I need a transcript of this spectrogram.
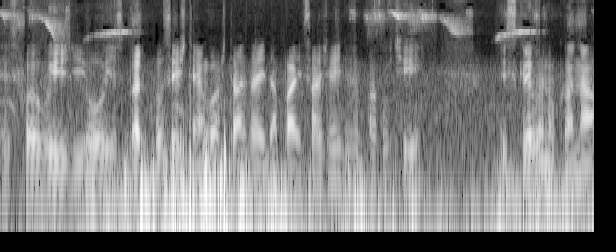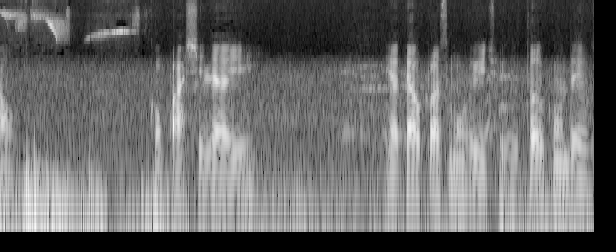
Esse foi o vídeo de hoje. Espero que vocês tenham gostado aí da paisagem aí do Rio Pacuti. Se inscreva no canal, compartilha aí e até o próximo vídeo. Fique todo com Deus.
